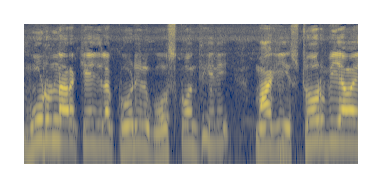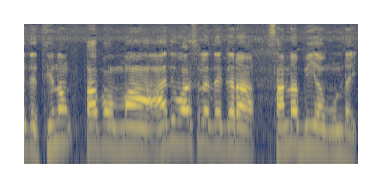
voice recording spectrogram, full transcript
మూడున్నర కేజీల కోడిని కోసుకొని తిని మాకు ఈ స్టోర్ బియ్యం అయితే తినం. పాపం మా ఆదివాసుల దగ్గర సన్న బియ్యం ఉండయి.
